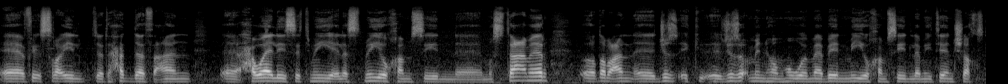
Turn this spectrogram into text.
في إسرائيل تتحدث عن حوالي 600 إلى 650 مستعمر. طبعا جزء جزء منهم هو ما بين 150 ل 200 شخص.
